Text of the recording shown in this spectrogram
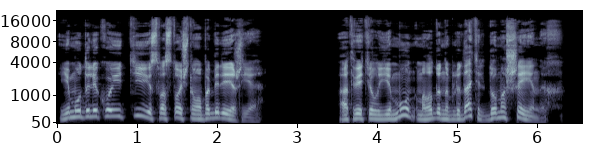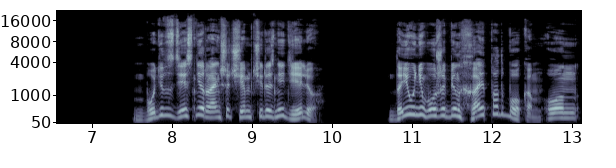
«Ему далеко идти с восточного побережья», — ответил ему молодой наблюдатель дома Шейных. «Будет здесь не раньше, чем через неделю. Да и у него же Бенхай под боком, он...»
